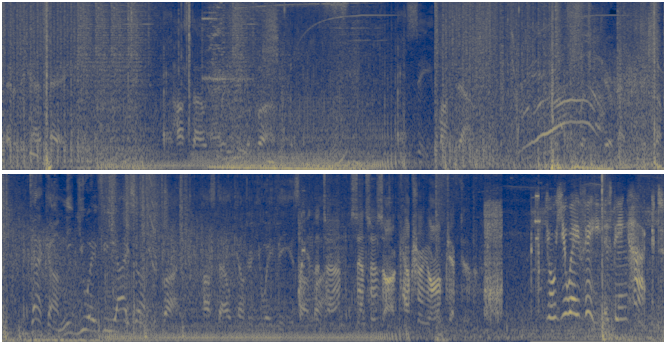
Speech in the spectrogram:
Enemy has A. Hostile UAV above. C locked down. Friendly care package incoming. TACOM, need UAV eyes on. Advise. Hostile counter UAV is In the turn, sensors are capture your objective. Your UAV is being hacked.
